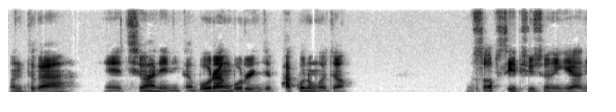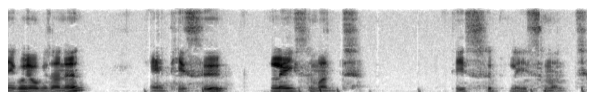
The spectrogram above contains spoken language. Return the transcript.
원트가 예, 치환이니까 뭐랑 뭐를 이제 바꾸는 거죠. substitution 이게 아니고 여기서는 예, displacement, displacement,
